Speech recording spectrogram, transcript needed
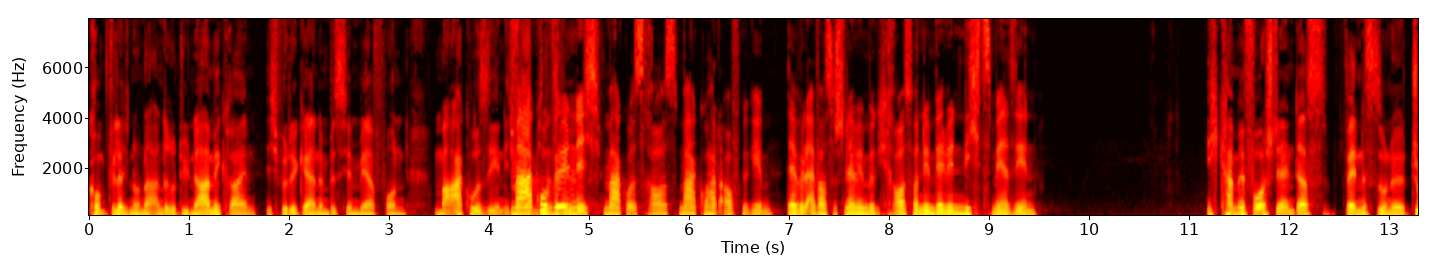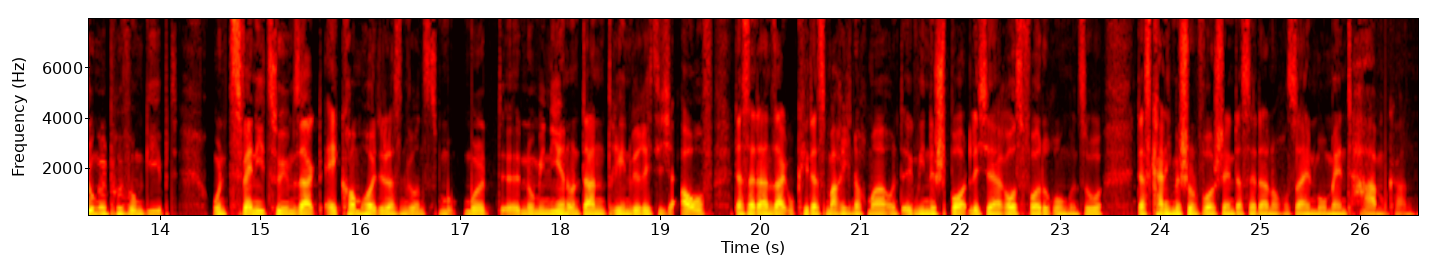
kommt vielleicht noch eine andere Dynamik rein. Ich würde gerne ein bisschen mehr von Marco sehen. Ich Marco mich, will nicht. Marco ist raus. Marco hat aufgegeben. Der will einfach so schnell wie möglich raus. Von dem werden wir nichts mehr sehen. Ich kann mir vorstellen, dass wenn es so eine Dschungelprüfung gibt und Svenny zu ihm sagt, ey komm, heute lassen wir uns äh, nominieren und dann drehen wir richtig auf, dass er dann sagt, okay, das mache ich nochmal und irgendwie eine sportliche Herausforderung und so. Das kann ich mir schon vorstellen, dass er da noch seinen Moment haben kann.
